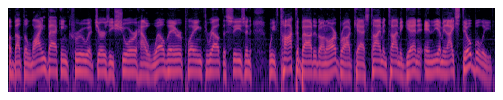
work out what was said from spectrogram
about the linebacking crew at Jersey Shore, how well they are playing throughout the season. We've talked about it on our broadcast time and time again, and I mean, I still believe,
